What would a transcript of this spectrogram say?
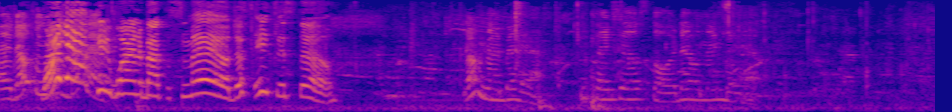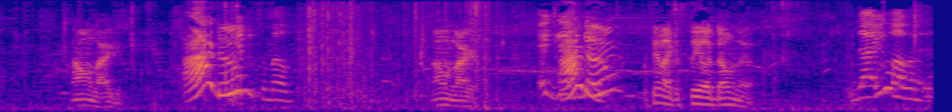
Hey, that one Why y'all keep worrying about the smell? Just eat this stuff. That one ain't bad. You can't tell a story. That one ain't bad. I don't like it. I do. Give me some more. I don't like it. It good I me. do. I feel like a stale donut. Nah, you over here.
